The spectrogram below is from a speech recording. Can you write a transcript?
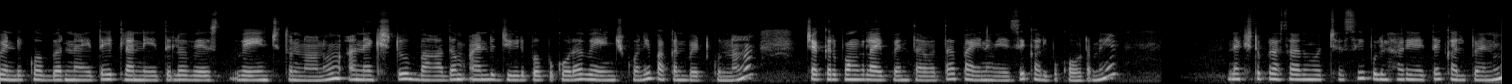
వెండి కొబ్బరిని అయితే ఇట్లా నేతిలో వే వేయించుతున్నాను. ఆ నెక్స్ట్ బాదం అండ్ జీడిపప్పు కూడా వేయించుకొని పక్కన పెట్టుకున్నా. చక్కెర పొంగల్ అయిపోయిన తర్వాత పైన వేసి కలుపుకోవటమే. నెక్స్ట్ ప్రసాదం వచ్చేసి పులిహోర అయితే కలిపాను.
